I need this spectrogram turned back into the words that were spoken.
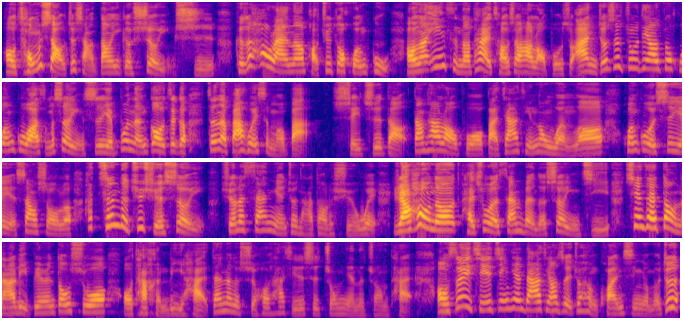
哦，从小就想当一个摄影师，可是后来呢？跑去做婚顾，好，那因此呢，他也嘲笑他老婆说啊，你就是注定要做婚顾啊，什么摄影师也不能够这个真的发挥什么吧。谁知道，当他老婆把家庭弄稳了，婚顾的事业也上手了，他真的去学摄影，学了三年就拿到了学位，然后呢，还出了三本的摄影集。现在到哪里，别人都说哦，他很厉害。但那个时候，他其实是中年的状态哦。所以其实今天大家听到这里就很宽心，有没有？就是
